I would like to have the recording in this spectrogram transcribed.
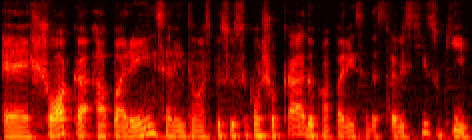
é, choca a aparência, né? Então as pessoas ficam chocadas com a aparência das travestis, o que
